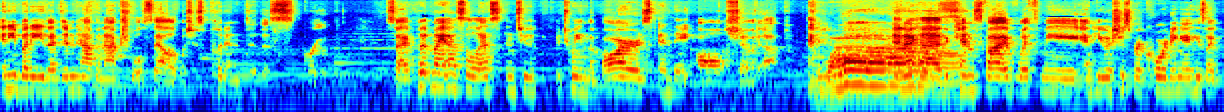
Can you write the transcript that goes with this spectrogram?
anybody that didn't have an actual cell was just put into this group. So I put my SLS into between the bars, and they all showed up. Wow. And I had Ken's Five with me, and he was just recording it. He's like,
